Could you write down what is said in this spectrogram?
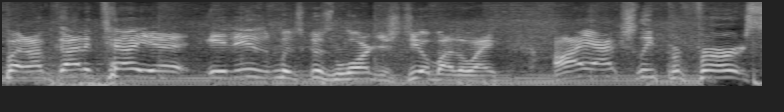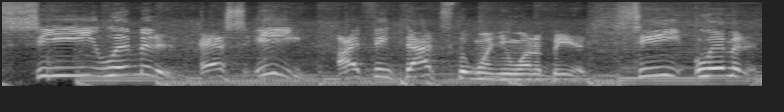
but I've got to tell you, it is was the largest deal, by the way. I actually prefer Sea Limited, SE. I think that's the one you want to be in. Sea Limited.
